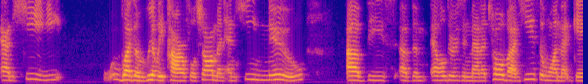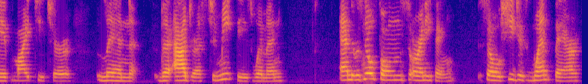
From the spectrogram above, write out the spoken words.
and he was a really powerful shaman, and he knew of these of the elders in Manitoba, and he's the one that gave my teacher Lynn the address to meet these women. And there was no phones or anything, so she just went there.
